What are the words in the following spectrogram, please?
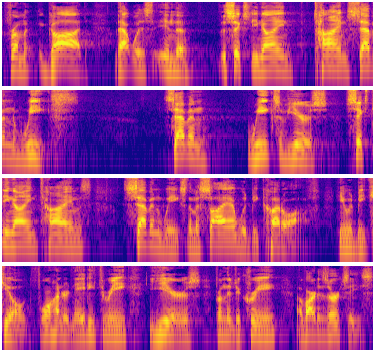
from God that was in the, the 69 times seven weeks. Seven weeks of years 69 times seven weeks, the Messiah would be cut off. He would be killed 483 years from the decree of Artaxerxes.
